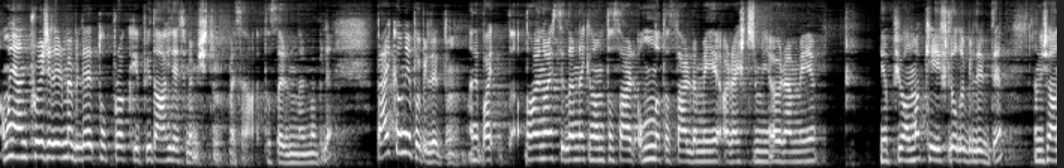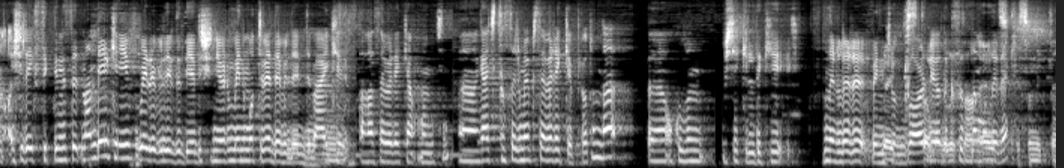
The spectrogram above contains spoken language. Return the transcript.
Ama yani projelerime bile toprak yapıyı dahil etmemiştim mesela tasarımlarıma bile. Belki onu yapabilirdim. Hani daha üniversite yıllarındayken onu tasar, onunla tasarlamayı, araştırmayı, öğrenmeyi yapıyor olmak keyifli olabilirdi. Hani şu an aşırı eksikliğini hissetmem değil, keyif verebilirdi diye düşünüyorum. Beni motive edebilirdi hmm. belki daha severek yapmam için. Ee, gerçi tasarım hep severek yapıyordum da e, okulun bir şekildeki sınırları beni çok zorluyordu, kısıtlamaları. Evet, kesinlikle.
